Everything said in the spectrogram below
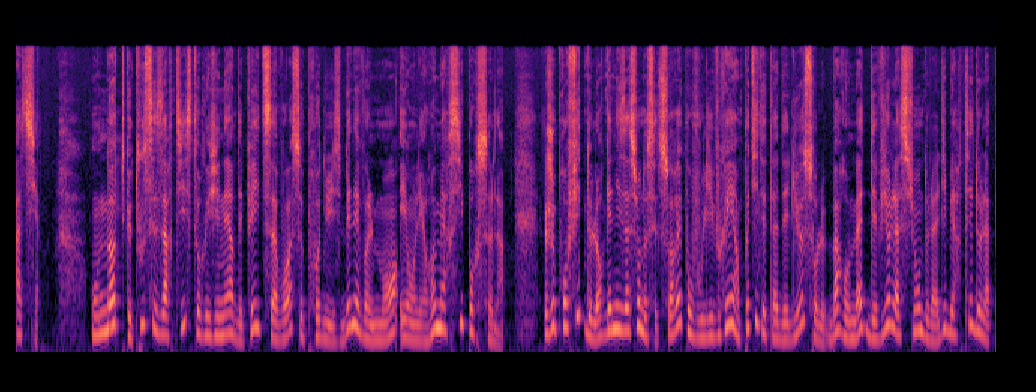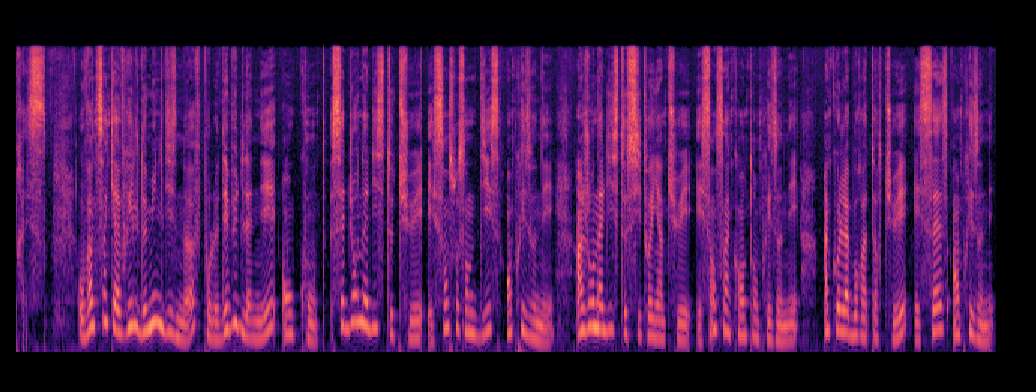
Asia. On note que tous ces artistes originaires des pays de Savoie se produisent bénévolement et on les remercie pour cela. Je profite de l'organisation de cette soirée pour vous livrer un petit état des lieux sur le baromètre des violations de la liberté de la presse. Au 25 avril 2019, pour le début de l'année, on compte 7 journalistes tués et 170 emprisonnés, un journaliste citoyen tué et 150 emprisonnés, un collaborateur tué et 16 emprisonnés.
